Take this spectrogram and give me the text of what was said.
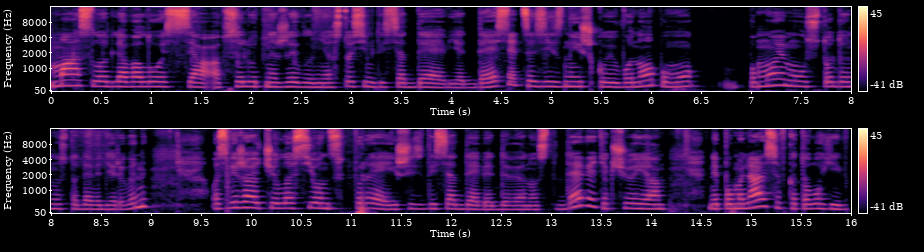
Масло для волосся абсолютне живлення 179,10. Це зі знижкою. Воно, помо- по-моєму, 199 гривень. Освіжаючий лосьон спрей 69,99. Якщо я не помиляюся, в каталогі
